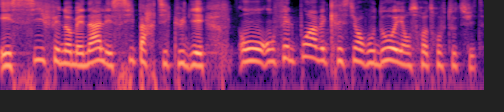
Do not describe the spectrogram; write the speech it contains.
est si phénoménal et si particulier. On, on fait le point avec Christian Roudot et on se retrouve tout de suite.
